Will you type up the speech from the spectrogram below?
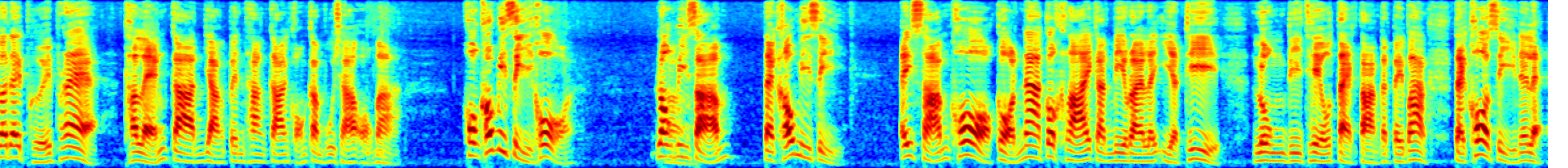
ก็ได้เผยแพร่แถลงการอย่างเป็นทางการของกัมพูชาออกมา ของเขามี 4 ข้อ เรามี 3 แต่เขามี 4 ไอ้สามข้อก่อนหน้าก็คล้ายกันมีรายละเอียดที่ลงดีเทลแตกต่างกันไปบ้าง แต่ข้อ4นี่แหละ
